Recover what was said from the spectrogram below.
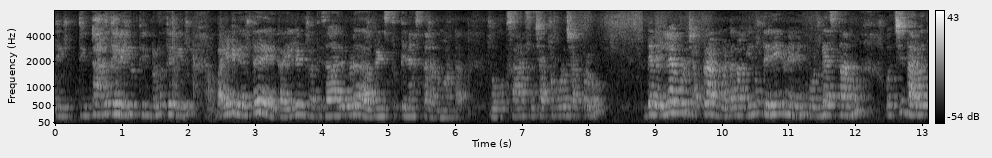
తిన్ తింటారో తెలియదు తినరో తెలియదు బయటకు వెళ్తే కైలిని ప్రతిసారి కూడా ఫ్రెండ్స్తో తినేస్తారు అనమాట ఒక్కొక్కసారి అసలు చెప్పరు కూడా చెప్పరు. అంటే వెళ్ళినప్పుడు చెప్పరు అనమాట నాకేమో తెలియక నేనేం వండేస్తాను. వచ్చిన తర్వాత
